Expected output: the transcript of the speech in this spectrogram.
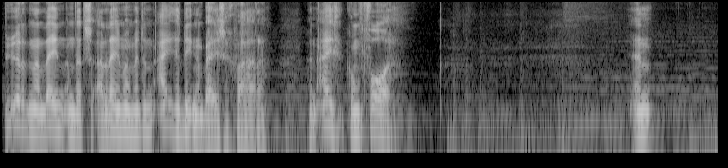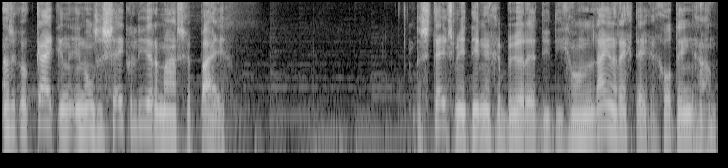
Puur en alleen omdat ze alleen maar met hun eigen dingen bezig waren. Hun eigen comfort. En als ik ook kijk in, in onze seculiere maatschappij. Er steeds meer dingen gebeuren die, die gewoon lijnrecht tegen God ingaan.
